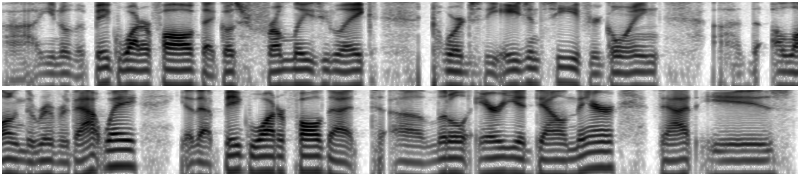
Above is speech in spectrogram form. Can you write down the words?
Uh, you know the big waterfall that goes from Lazy Lake towards the agency. If you're going uh, the, along the river that way, yeah, that big waterfall, that uh, little area down there, that is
